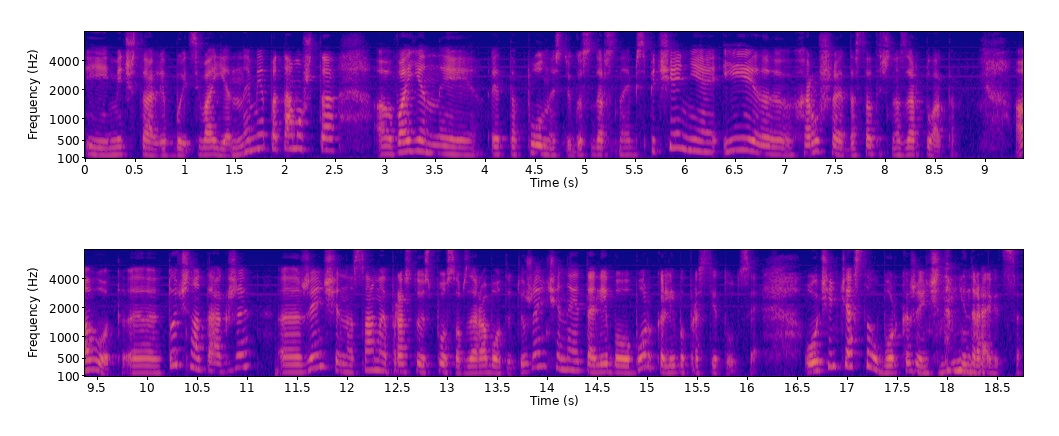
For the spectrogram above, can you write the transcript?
и мечтали быть военными, потому что э, военные это полностью государственное обеспечение и э, хорошая достаточно зарплата. А вот, э, точно так же э, женщина, самый простой способ заработать у женщины это либо уборка, либо проституция. Очень часто уборка женщинам не нравится.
